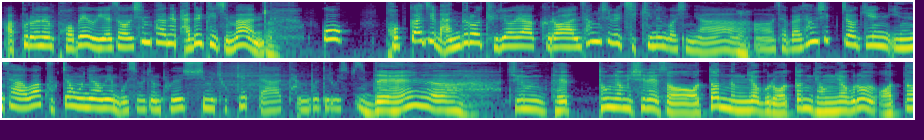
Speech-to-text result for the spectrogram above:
앞으로는 법에 의해서 심판을 받을 테지만, 네. 꼭 법까지 만들어 드려야 그러한 상식을 지키는 것이냐. 네. 어, 제발 상식적인 인사와 국정 운영의 모습을 좀 보여주시면 좋겠다. 당부드리고 싶습니다. 네. 어, 지금 대통령실에서 어떤 능력으로 어떤 경력으로 어떤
